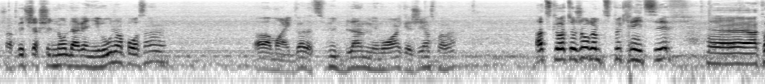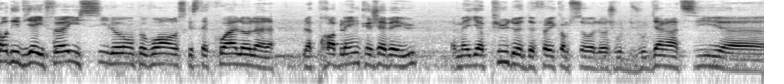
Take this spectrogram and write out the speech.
Je suis en train de chercher le nom de l'araignée rouge en passant. Oh my god, as-tu vu le blanc de mémoire que j'ai en ce moment? En tout cas, toujours un petit peu craintif. Euh, encore des vieilles feuilles ici, là. On peut voir ce que c'était quoi là, le, problème que j'avais eu. Mais il n'y a plus de, feuilles comme ça, là. Je vous, je vous le garantis. Euh,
